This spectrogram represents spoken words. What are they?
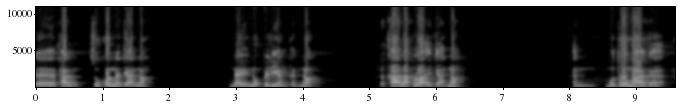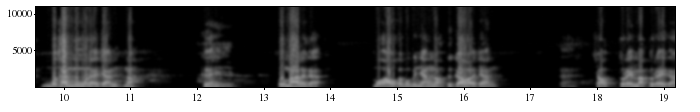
เอ่อท่านสุคนอาจารย์เนาะได้นกไปเลี้ยงกันเนาะราคาหลักร้อยอาจารย์เนาะอันบ่โทรมาก็บ่ทันมูนะอาจารย์เนาะคือให้โทรมาแล้วก็ บ่เอาก็บ่เป็นหยังเนาะคือเก่าอาจารย์อ่าชอบตัวใดมักตัวใดก็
